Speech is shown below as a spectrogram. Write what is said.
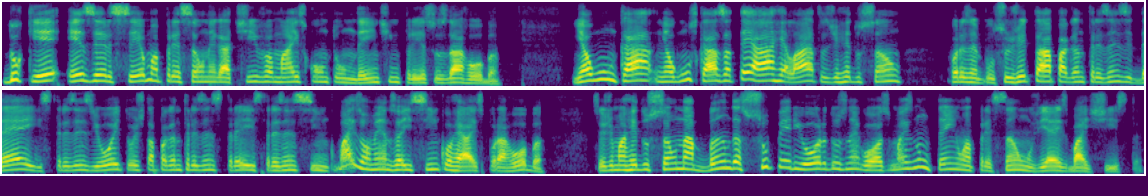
do que exercer uma pressão negativa mais contundente em preços da arroba. Em, algum, em alguns casos, até há relatos de redução por exemplo, o sujeito estava pagando 310, 308, hoje está pagando 303, 305, mais ou menos aí 5 reais por arroba, ou seja, uma redução na banda superior dos negócios, mas não tem uma pressão, um viés baixista.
